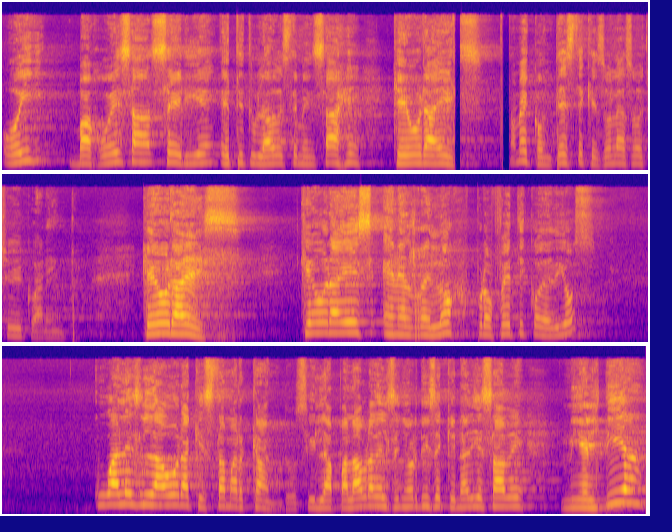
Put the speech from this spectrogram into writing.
Hoy, bajo esa serie, he titulado este mensaje, ¿qué hora es? No me conteste que son las 8 y 40. ¿Qué hora es? ¿Qué hora es en el reloj profético de Dios? ¿Cuál es la hora que está marcando? Si la palabra del Señor dice que nadie sabe ni el día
